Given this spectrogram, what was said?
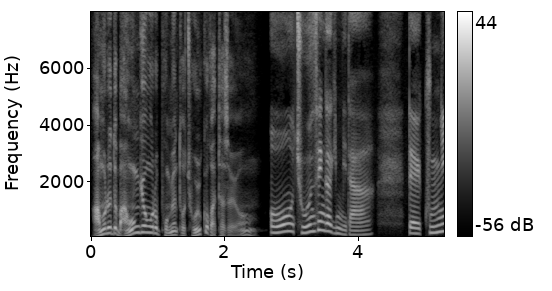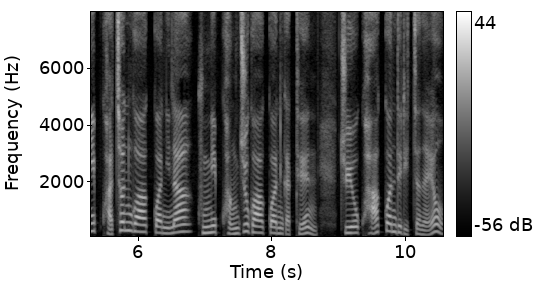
아무래도 망원경으로 보면 더 좋을 것 같아서요. 오, 좋은 생각입니다. 네, 국립과천과학관이나 국립광주과학관 같은 주요 과학관들 있잖아요.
